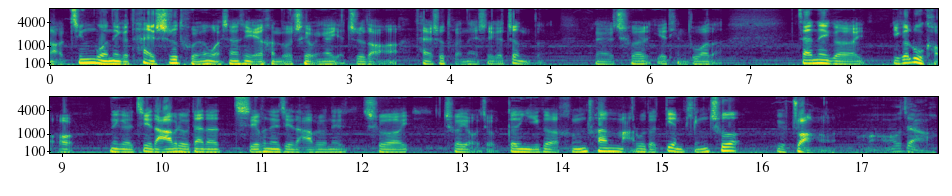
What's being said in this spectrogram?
然后经过那个太师屯，我相信也很多车友应该也知道啊，太师屯那是一个镇子，那个车也挺多的。在那个一个路口，那个 GW 带的媳妇那 GW 那车车友就跟一个横穿马路的电瓶车又撞上了。好家伙，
